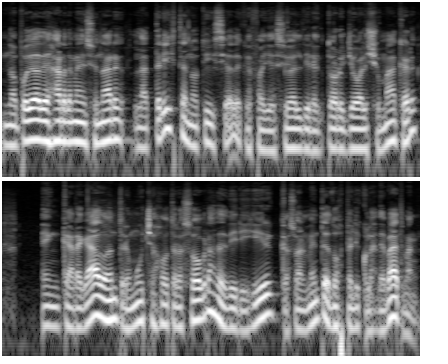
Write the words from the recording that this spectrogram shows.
No podía dejar de mencionar la triste noticia de que falleció el director Joel Schumacher, encargado entre muchas otras obras de dirigir casualmente dos películas de Batman,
